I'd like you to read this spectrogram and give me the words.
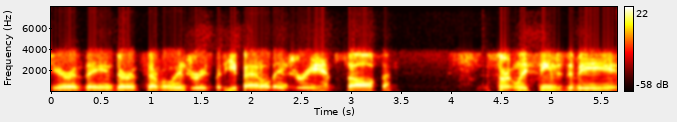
year as they endured several injuries, but he battled injury himself and certainly seems to be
